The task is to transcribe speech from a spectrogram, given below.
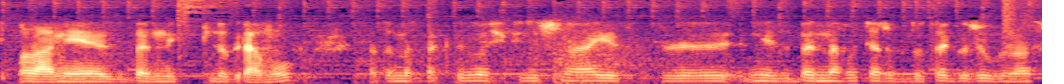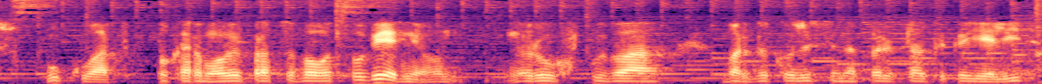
spalanie zbędnych kilogramów. Natomiast aktywność fizyczna jest y, niezbędna chociażby do tego, żeby nasz układ pokarmowy pracował odpowiednio. Ruch wpływa bardzo korzystnie na perystaltykę jelit,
